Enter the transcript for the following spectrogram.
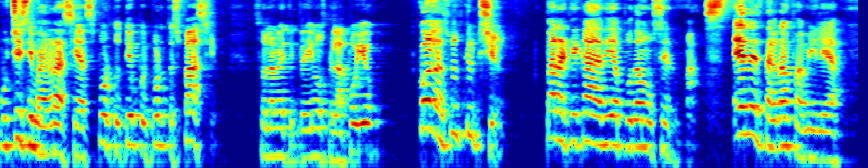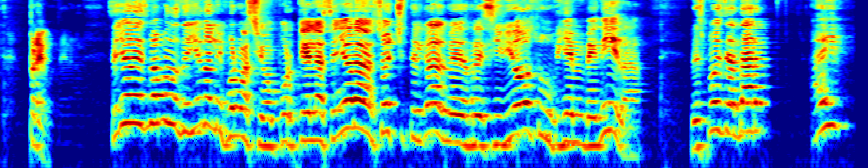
muchísimas gracias por tu tiempo y por tu espacio. Solamente pedimos el apoyo con la suscripción para que cada día podamos ser más en esta gran familia pregonera. Señores, vámonos de lleno a la información porque la señora Xochitl Galvez recibió su bienvenida después de andar ahí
